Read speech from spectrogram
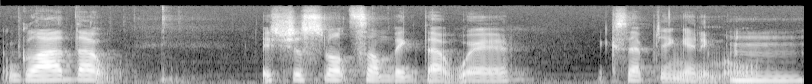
I'm glad that it's just not something that we're accepting anymore.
